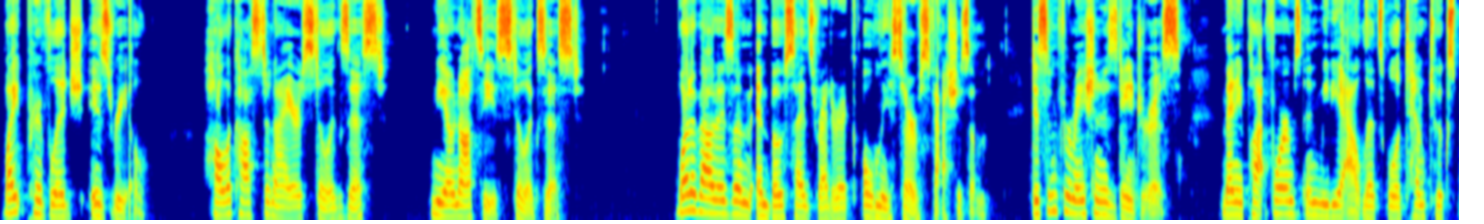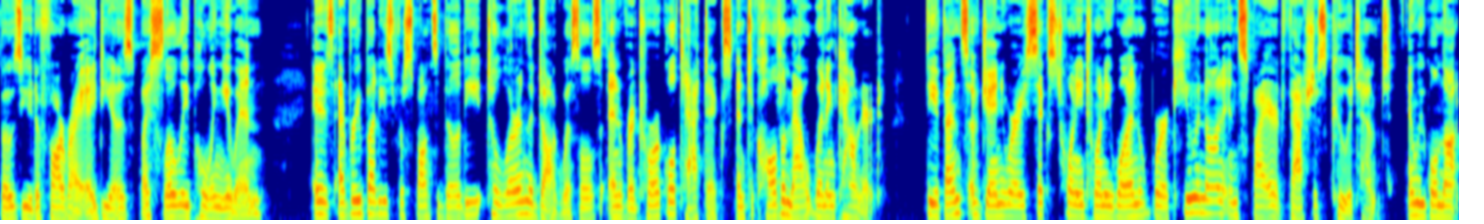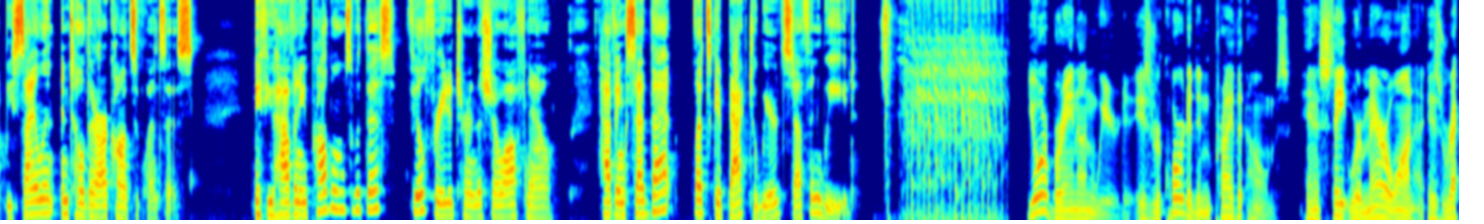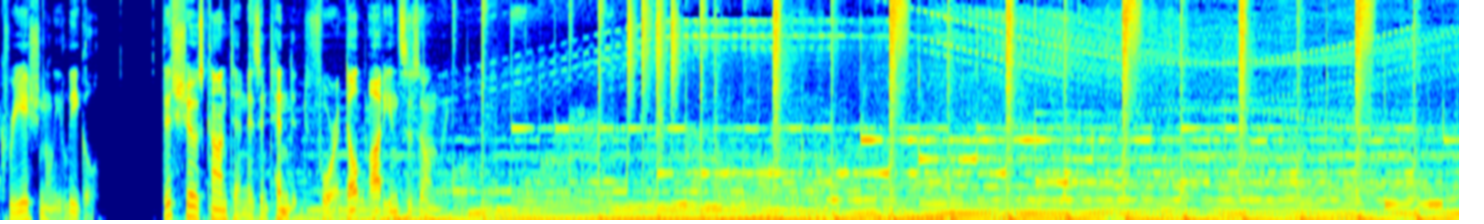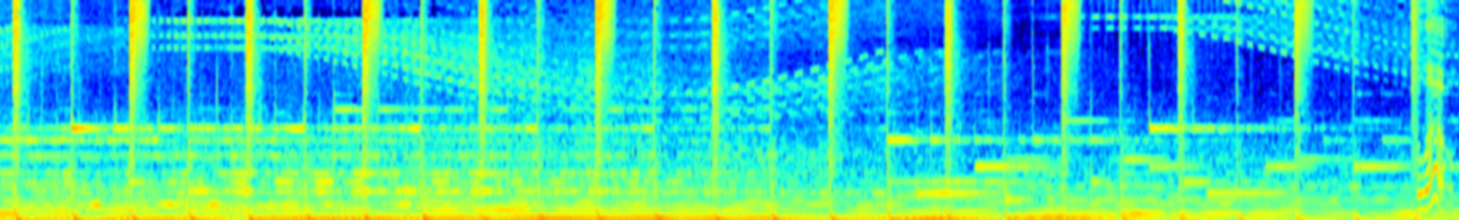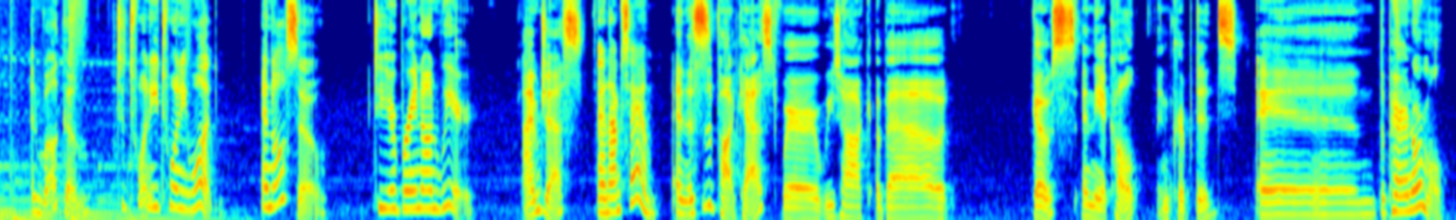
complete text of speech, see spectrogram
White privilege is real. Holocaust deniers still exist. Neo Nazis still exist. Whataboutism and both sides rhetoric only serves fascism. Disinformation is dangerous. Many platforms and media outlets will attempt to expose you to far right ideas by slowly pulling you in. It is everybody's responsibility to learn the dog whistles and rhetorical tactics and to call them out when encountered. The events of January 6, 2021 were a QAnon inspired fascist coup attempt, and we will not be silent until there are consequences. If you have any problems with this, feel free to turn the show off now. Having said that, let's get back to weird stuff and weed. Your Brain on Weird is recorded in private homes in a state where marijuana is recreationally legal. This show's content is intended for adult audiences only. Hello, and welcome to 2021, and also to Your Brain on Weird. I'm Jess, And I'm Sam. and this is a podcast where we talk about ghosts and the occult and cryptids and the paranormal.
